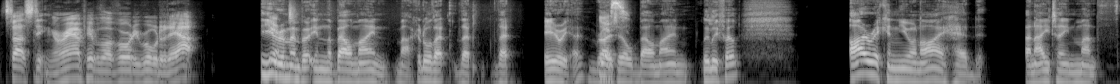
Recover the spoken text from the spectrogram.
start sticking around. People have already ruled it out. You remember in the Balmain market or that that that area, Yes. Rozelle, Balmain, Lilyfield. I reckon you and I had an eighteen month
